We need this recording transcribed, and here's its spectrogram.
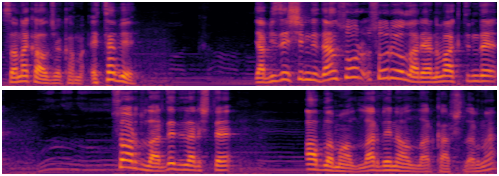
Sana kalacak ama. E tabi. Ya bize şimdiden sor, soruyorlar yani vaktinde sordular. Dediler işte ablamı aldılar beni aldılar karşılarına.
